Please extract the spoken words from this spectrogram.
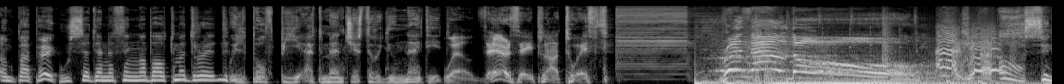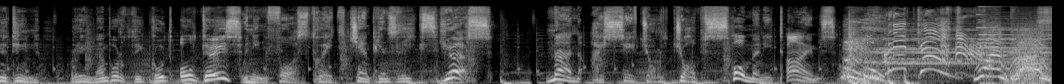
Mbappe. Who said anything about Madrid? We'll both be at Manchester United. Well, there's a plot twist. Ronaldo! Action! Ah, Zinedine. Remember the good old days? Winning four straight Champions Leagues. Yes! Man, I saved your job so many times. One point!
